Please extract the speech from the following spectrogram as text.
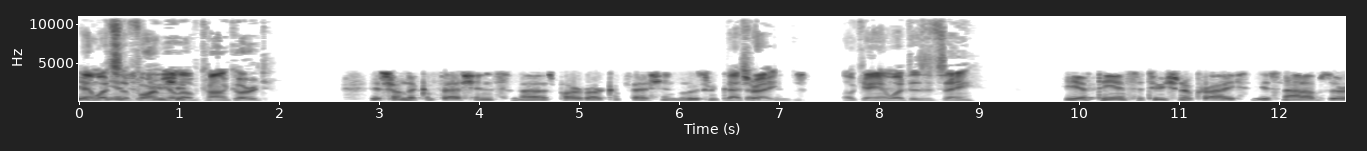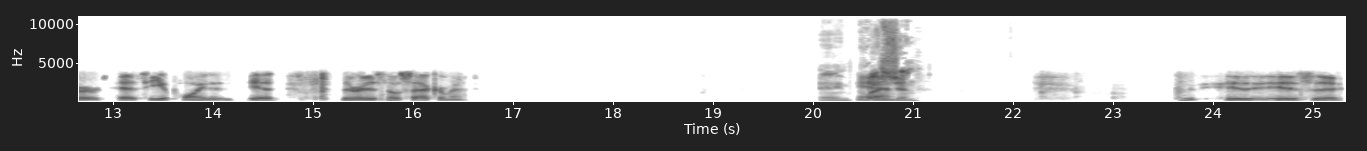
and what's the, the formula of Concord? It's from the Confessions. Uh, it's part of our confession, Lutheran Confessions. That's right. Okay, and what does it say? If the institution of Christ is not observed as he appointed it, there is no sacrament. And question? And is, is uh,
